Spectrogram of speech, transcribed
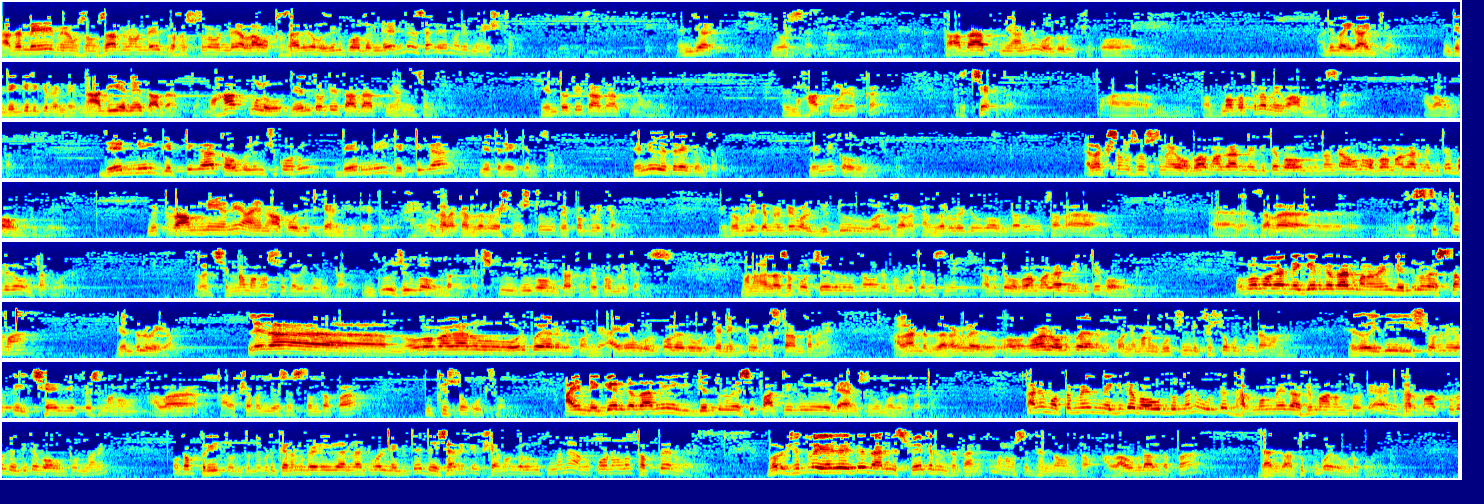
కాదండి మేము సంసారంలో ఉండే గృహస్థులో ఉండే అలా ఒక్కసారిగా వదిలిపోదండి అంటే సరే మరి మీ ఇష్టం. ఎంజాయ్ యువర్ సెల్ఫ్ తాదాత్మ్యాన్ని వదులుచుకో. అది వైరాగ్యం. ఇంక దగ్గరికి రండి. నాది అనే తాదాత్మ్యం. మహాత్ములు దేంతోటి తాదాత్మ్యాన్ని చెందరు? దేంతోటి తాదాత్మ్యం ఉండదు. అది మహాత్ముల యొక్క ప్రత్యేకత. పద్మపత్ర మేవాంభస అలా ఉంటారు. దేన్ని గట్టిగా కౌగులించుకోరు దేన్ని గట్టిగా వ్యతిరేకించరు. దేన్ని వ్యతిరేకించరు? దేన్ని కౌగులించుకోరు. ఎలక్షన్స్ వస్తున్నాయి ఒబామా గారు నెగ్గితే బాగుంటుందంటే అవును ఒబామా గారు నెగ్గితే బాగుంటుంది. మిట్ రామ్నీ అని ఆయన ఆపోజిట్ క్యాండిడేటు. ఆయన చాలా కన్జర్వేషనిస్టు రిపబ్లికన్ రిపబ్లికన్ అంటే వాళ్ళు జిడ్డు వాళ్ళు చాలా కన్జర్వేటివ్గా ఉంటారు చాలా చాలా రెస్ట్రిక్టెడ్గా ఉంటారు వాళ్ళు. చాలా చిన్న మనస్సు కలిగి ఉంటారు. ఇంక్లూజివ్గా ఉండరు ఎక్స్క్లూజివ్గా ఉంటారు రిపబ్లికన్స్ మనం ఎలా సపోర్ట్ చేయగలుగుతాం రిపబ్లికన్స్ని. కాబట్టి ఒబామా గారు నెగ్గితే బాగుంటుంది. ఒబామా గారు నెగ్గారు కదా అని మనం ఏం గెంతులు వేస్తామా? గెంతులు వేయం. లేదా ఒబామా గారు ఓడిపోయారనుకోండి ఆయన ఓడిపోలేదు ఊరికే నెగిటివ్ దృష్టాంతమే అలాంటిది జరగలేదు. ఒకవేళ ఓడిపోయారనుకోండి మనం కూర్చుని దుఃఖిస్తూ కూర్చుంటామా? ఏదో ఇది ఈశ్వరుని యొక్క ఇచ్చ అని చెప్పేసి మనం అలా కాలక్షేపం చేసేస్తాం తప్ప దుఃఖిస్తూ కూర్చోం ఆయన నెగ్గారు కదా అని గెంతులు వేసి పార్టీలు డ్యాన్సులు మొదలుపెట్టాం. కానీ మొత్తం మీద నెగ్గితే బాగుంటుందని ఊరికే ధర్మం మీద అభిమానంతో ఆయన ధర్మాత్ముడు నెగ్గితే బాగుంటుందని ఒక ప్రీతి ఉంటుంది. ఇప్పుడు కిరణ్ బేడీ గారు లాంటి వాళ్ళు నెగ్గితే దేశానికి క్షేమం కలుగుతుందని అనుకోవడంలో తప్పేం లేదు. భవిష్యత్తులో ఏదైతే దాన్ని స్వీకరించడానికి మనం సిద్ధంగా ఉంటాం అలా ఉండాలి తప్ప దానికి అతుక్కుపోయి ఉండకూడదు.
